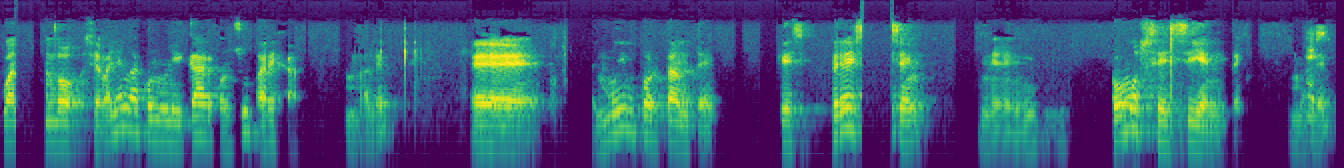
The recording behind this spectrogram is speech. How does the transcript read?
cuando se vayan a comunicar con su pareja, ¿vale? Eh, es muy importante que expresen eh, cómo se siente, ¿vale?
